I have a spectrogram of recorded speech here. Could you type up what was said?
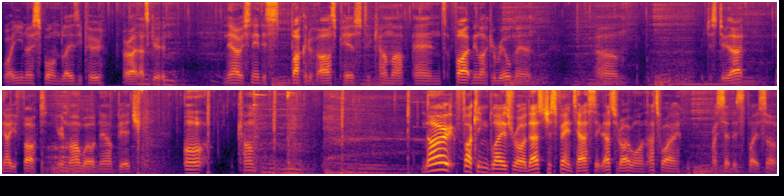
why you know spawn blazy poo. Alright, that's good. Now we just need this bucket of ass piss to come up and fight me like a real man. Um, just do that. Now you're fucked. You're in my world now, bitch. Oh, come. No fucking blaze rod. That's just fantastic. That's what I want. That's why I set this place up.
